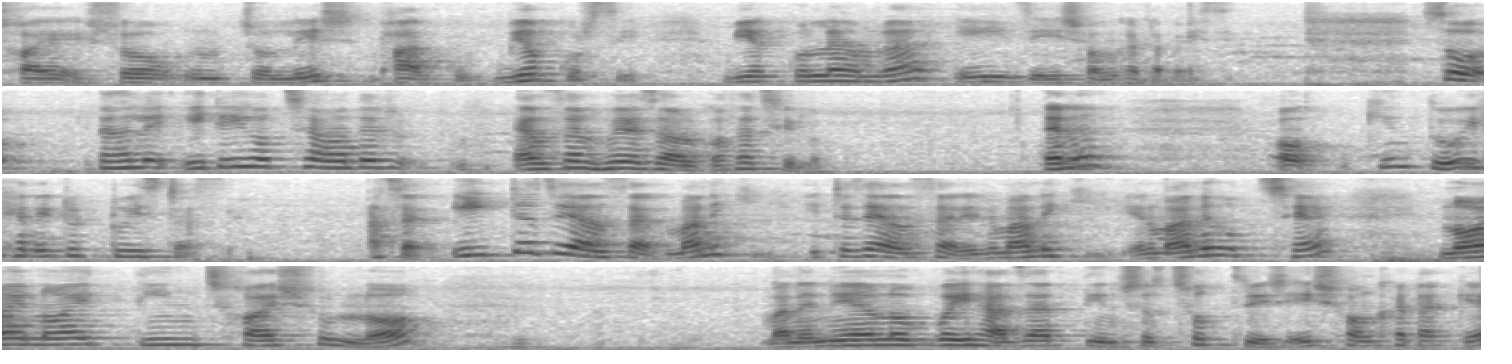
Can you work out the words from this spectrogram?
ছয়শো উনচল্লিশ ভাগ বিয়োগ করছি। বিয়োগ করলে আমরা এই যে এই সংখ্যাটা পাইছি। সো তাহলে এটাই হচ্ছে আমাদের অ্যান্সার হয়ে যাওয়ার কথা ছিল। তাই না? কিন্তু এখানে একটু টুইস্ট আছে। আচ্ছা এইটা যে অ্যান্সার মানে কি? এটা যে অ্যান্সার এর মানে কি? এর মানে হচ্ছে নয় নয় তিন ছয় শূন্য মানে নিরানব্বই হাজার তিনশো ছত্রিশ। এই সংখ্যাটাকে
